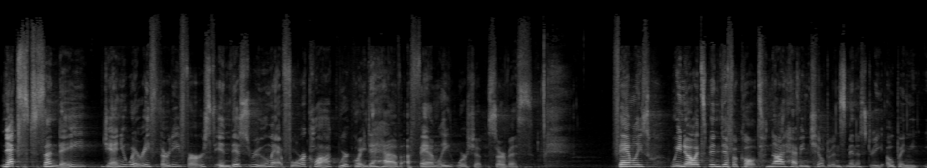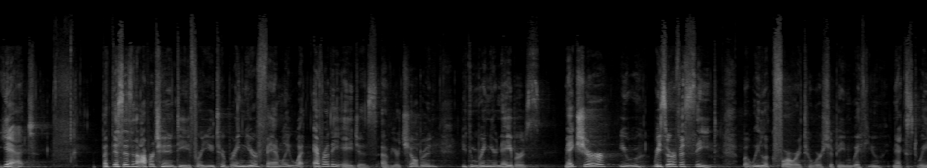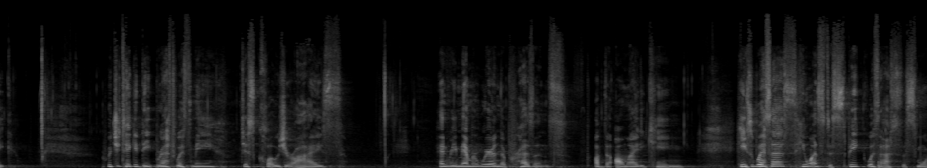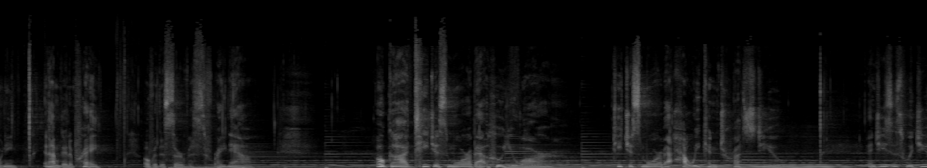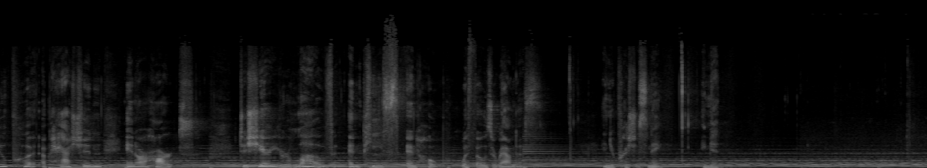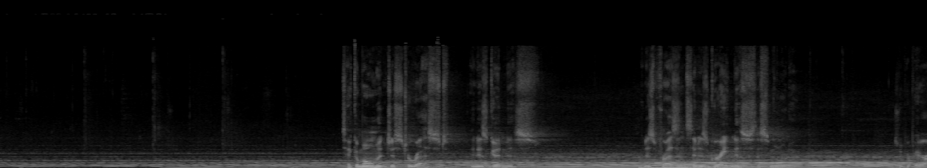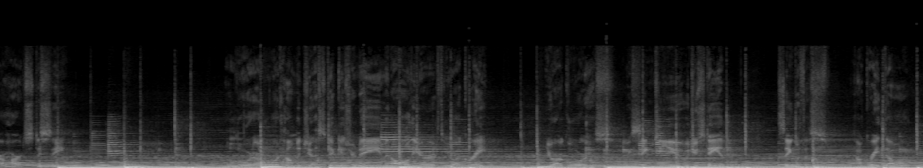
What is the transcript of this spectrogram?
Next Sunday, January 31st, in this room at 4 o'clock, we're going to have a family worship service. Families we know it's been difficult not having children's ministry open yet, but this is an opportunity for you to bring your family, whatever the ages of your children. You can bring your neighbors. Make sure you reserve a seat, but we look forward to worshiping with you next week. Would you take a deep breath with me? Just close your eyes and remember we're in the presence of the Almighty King. He's with us. He wants to speak with us this morning. And I'm going to pray over the service right now. Oh God, teach us more about who you are. Teach us more about how we can trust you. And Jesus, would you put a passion in our hearts to share your love and peace and hope with those around us? In your precious name, amen. Take a moment just to rest in His goodness, in His presence, in His greatness this morning as we prepare our hearts to sing. how majestic is your name in all the earth. You are great. You are glorious. We sing to you. Would you stand sing with us? How great thou art.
